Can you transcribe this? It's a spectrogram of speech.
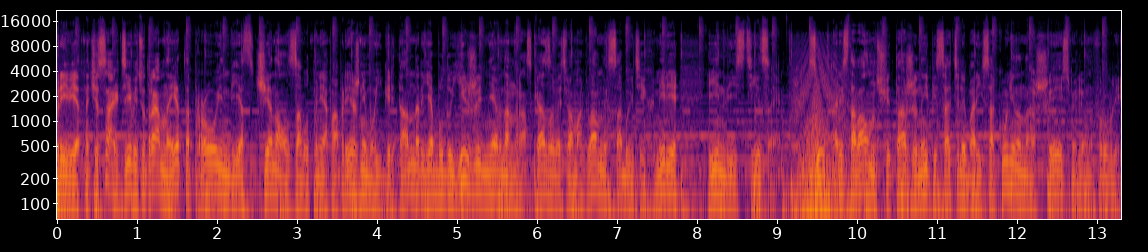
Привет, на часах 9 утра, на это про Инвест Channel. Зовут меня по-прежнему Игорь Таннер. Я буду ежедневно рассказывать вам о главных событиях в мире инвестиций. Суд арестовал счета жены писателя Бориса Акунина на 6 миллионов рублей.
